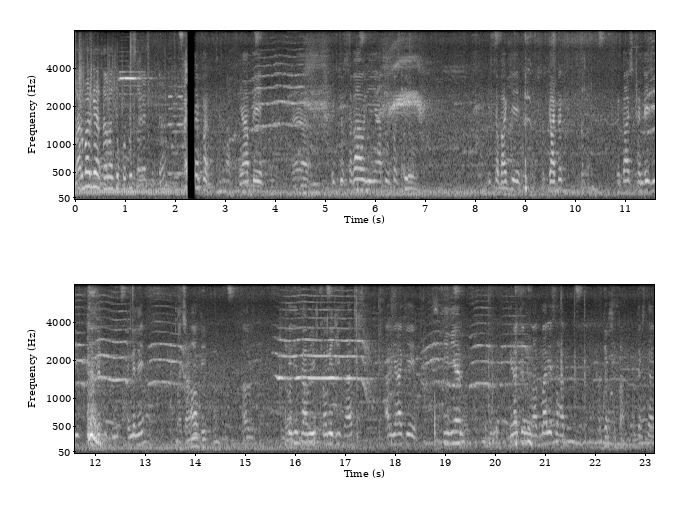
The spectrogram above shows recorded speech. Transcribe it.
बार बार घ्या सर्वांचे फ़ोटो सगळ्यांचे पर यहाँ पे एक जो सभा हुई यहाँ पे उपस्थित इस सभा के उद्घाटक प्रकाश खंडे जी एम एल ए और स्वामी जी साहब और यहाँ के सीनियर हीराचंद वाघमारे साहब अध्यक्षता अध्यक्षता है।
